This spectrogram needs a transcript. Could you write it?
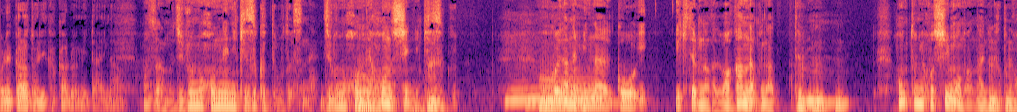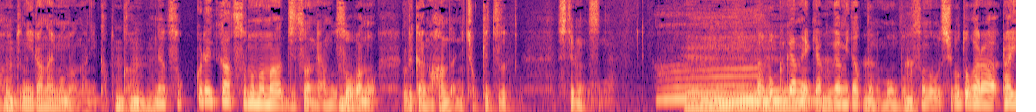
これから取り掛かるみたいな。まず、あの、自分の本音に気づくってことですね。自分の本音、本心に気づく。これがね、みんな、こう、い生きてる中で分かんなくなってる。本当に欲しいものは何かとか、本当にいらないものは何かとか。で、そ、これがそのまま、実はね、あの、相場の売り買いの判断に直結してるんですね。だから僕がね、逆髪だったのも、僕その仕事柄、ライ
